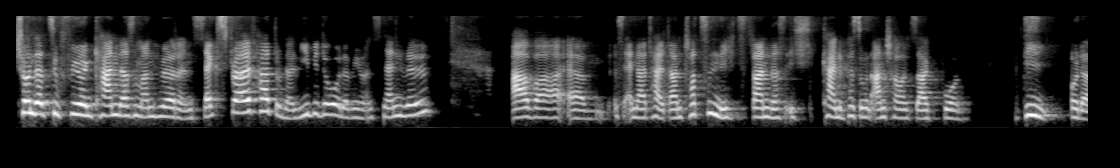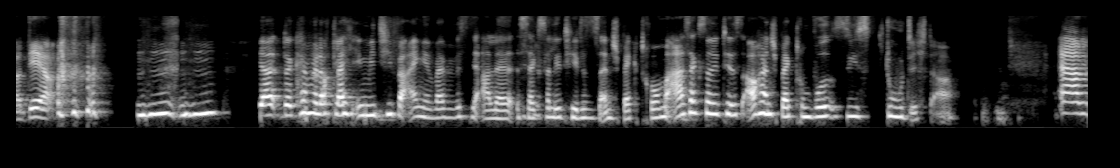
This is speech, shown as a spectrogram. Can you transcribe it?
schon dazu führen kann, dass man höheren Sexdrive hat oder Libido oder wie man es nennen will. Aber ähm, es ändert halt dann trotzdem nichts dran, dass ich keine Person anschaue und sage, boah, die oder der. Mhm, mhm. Ja, da können wir doch gleich irgendwie tiefer eingehen, weil wir wissen ja alle, Sexualität ist ein Spektrum. Asexualität ist auch ein Spektrum. Wo siehst du dich da? Ähm,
